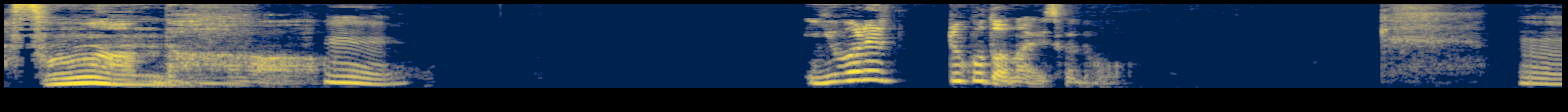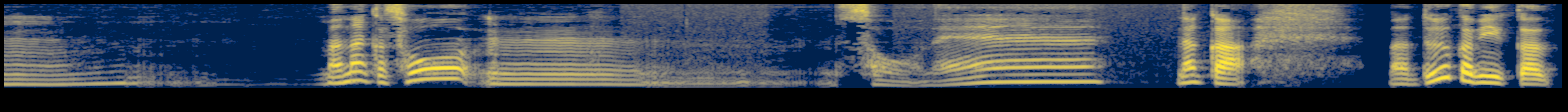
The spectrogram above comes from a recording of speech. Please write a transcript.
あ、そうなんだ。うん。言われることはないですかでも？うーん。まあなんかそう、うーん、そうね。なんか、まあ、どうか B かっ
